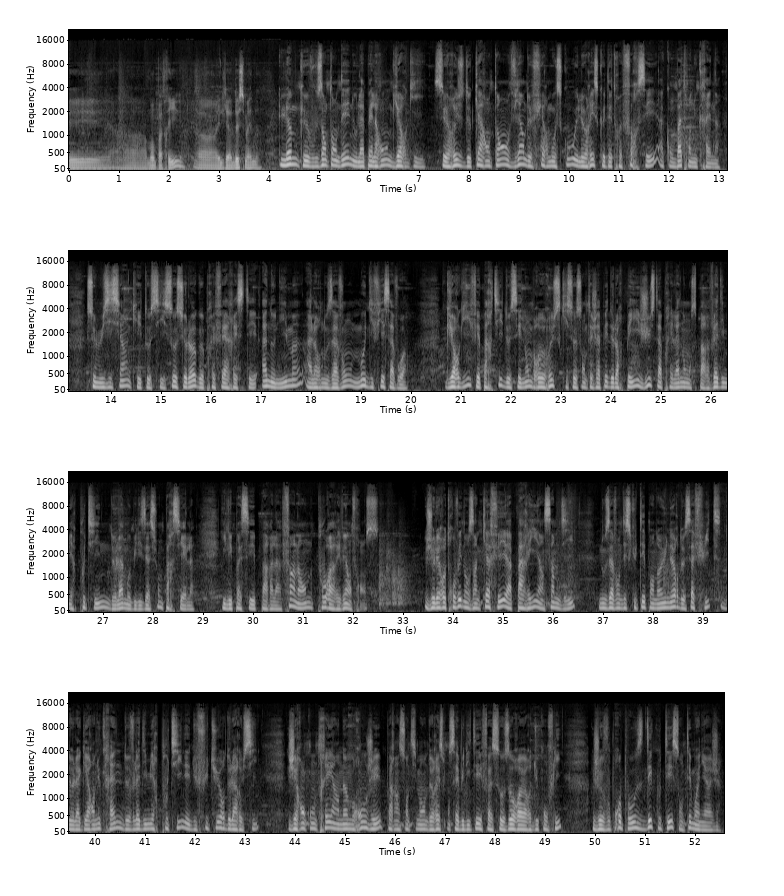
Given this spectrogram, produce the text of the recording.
quitter euh, mon euh, il y a deux semaines. L'homme que vous entendez, nous l'appellerons Georgi. Ce russe de 40 ans vient de fuir Moscou et le risque d'être forcé à combattre en Ukraine. Ce musicien, qui est aussi sociologue, préfère rester anonyme, alors nous avons modifié sa voix. Georgi fait partie de ces nombreux Russes qui se sont échappés de leur pays juste après l'annonce par Vladimir Poutine de la mobilisation partielle. Il est passé par la Finlande pour arriver en France. Je l'ai retrouvé dans un café à Paris un samedi. Nous avons discuté pendant une heure de sa fuite, de la guerre en Ukraine, de Vladimir Poutine et du futur de la Russie. J'ai rencontré un homme rongé par un sentiment de responsabilité face aux horreurs du conflit. Je vous propose d'écouter son témoignage.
